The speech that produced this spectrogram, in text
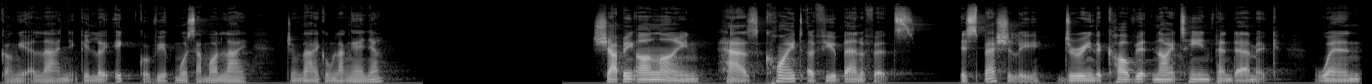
có nghĩa là những cái lợi ích của việc mua sắm online. Chúng ta hãy cùng lắng nghe nhé. Shopping online has quite a few benefits, especially during the COVID 19 pandemic when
